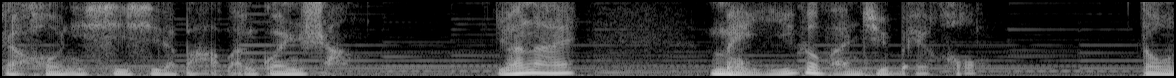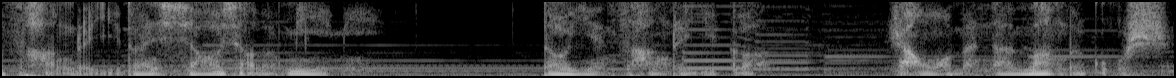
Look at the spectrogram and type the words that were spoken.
然后你细细的把玩观赏。原来，每一个玩具背后。都藏着一段小小的秘密，都隐藏着一个让我们难忘的故事。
